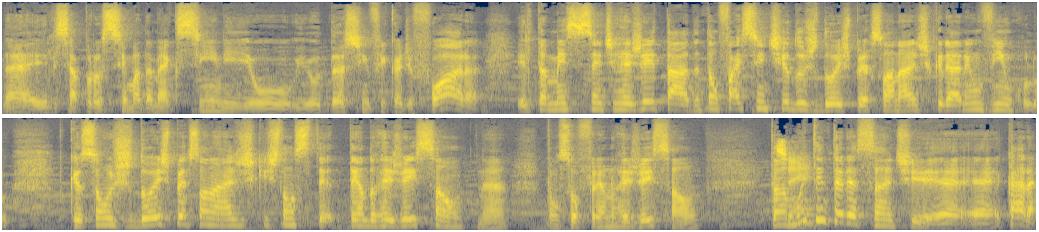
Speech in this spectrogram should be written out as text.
né, ele se aproxima da Maxine e o, e o Dustin fica de fora, ele também se sente rejeitado. Então faz sentido os dois dois personagens criarem um vínculo. Porque são os dois personagens que estão tendo rejeição, né? Estão sofrendo rejeição. Então é Sim. é muito interessante. É, é, cara,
